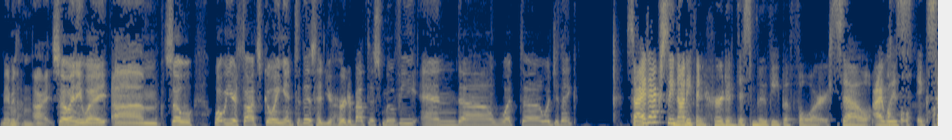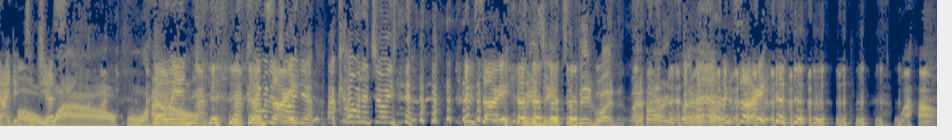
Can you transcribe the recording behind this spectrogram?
maybe Mm-mm. not. All right. So anyway, um, so what were your thoughts going into this? Had you heard about this movie, and uh, what uh, what'd you think? So I'd actually not even heard of this movie before, so I oh, was excited Oh to just wow! Wow! go in. I'm I'm coming to sorry. join you. I'm coming to join you. I'm sorry. Wheezy, it's the big one. My heart. My heart. I'm sorry. wow.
